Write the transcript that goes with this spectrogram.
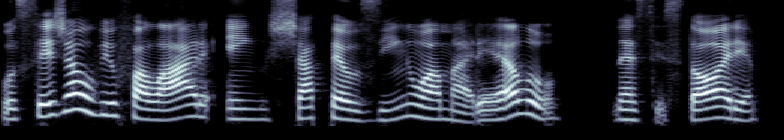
você já ouviu falar em Chapeuzinho Amarelo? Nessa história,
